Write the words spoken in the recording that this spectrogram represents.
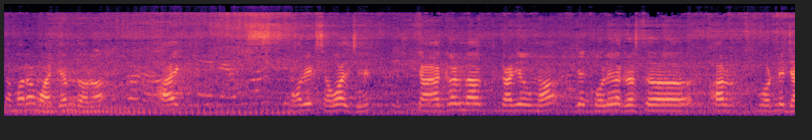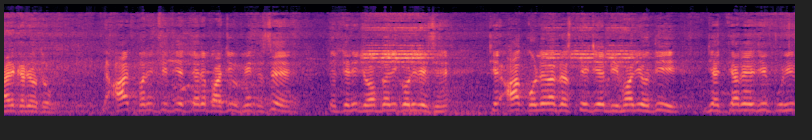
તમારા માધ્યમ દ્વારા આ એક સવાલ છે. કે આગળના કાર્યોમાં જે કોલેરાગ્રસ્ત આ બોર્ડને જાહેર કર્યો હતો. આ જ પરિસ્થિતિ અત્યારે પાછી ઊભી થશે તો તેની જવાબદારી કોની રહેશે? જે આ કોલેરાગ્રસ્તની જે બીમારી હતી, જે અત્યારે જે પૂરી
